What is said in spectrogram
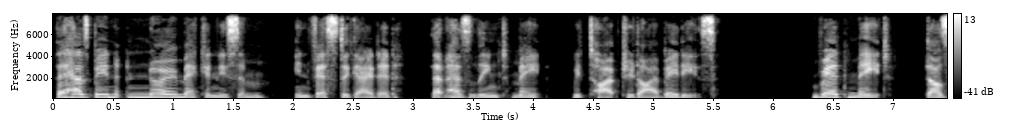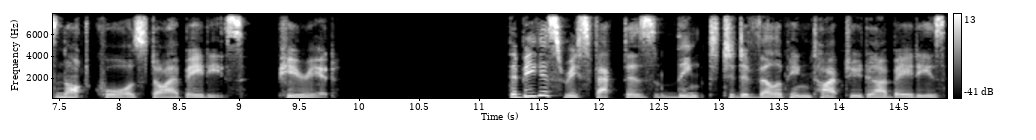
There has been no mechanism investigated that has linked meat with type 2 diabetes. Red meat does not cause diabetes, period. The biggest risk factors linked to developing type 2 diabetes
